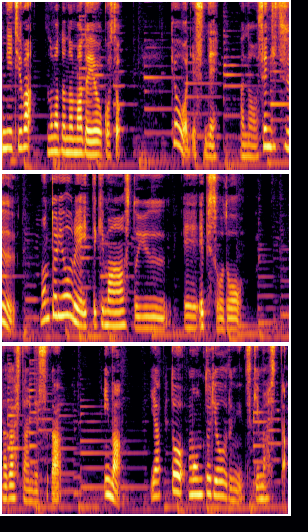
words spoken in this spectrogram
んにちは。ノマドノマドへようこそ。今日はですね、あの、先日、モントリオールへ行ってきますという、えー、エピソードを流したんですが、今、やっとモントリオールに着きました。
